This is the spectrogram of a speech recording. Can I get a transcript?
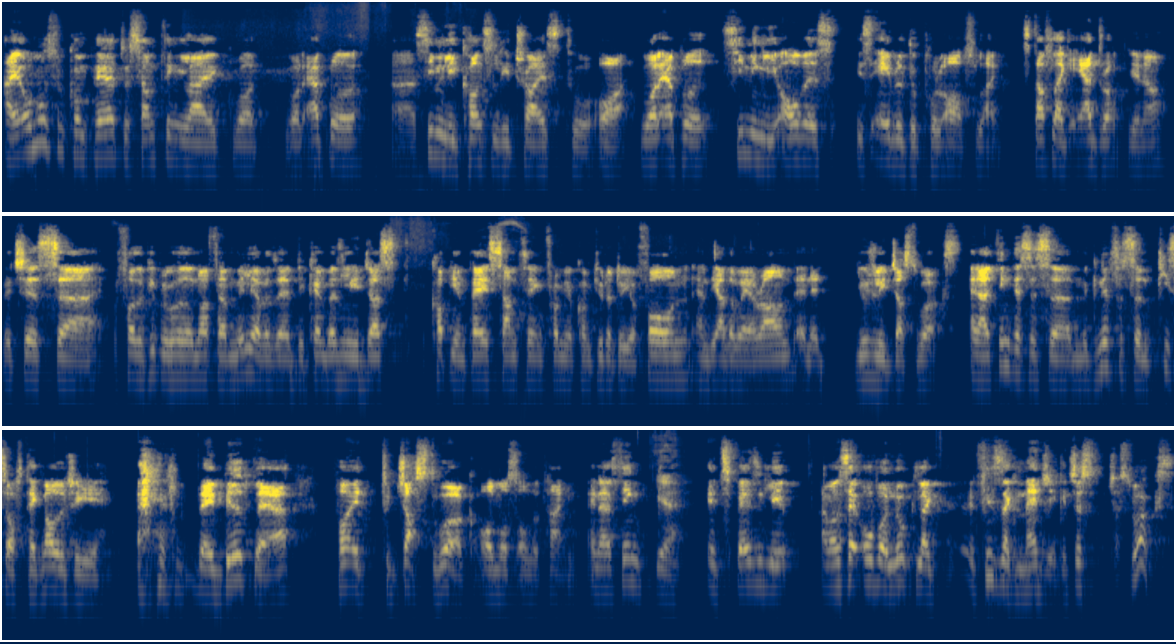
i almost would compare to something like what what apple uh, seemingly constantly tries to, or what Apple seemingly always is able to pull off, like stuff like AirDrop, you know, which is uh, for the people who are not familiar with it, you can basically just copy and paste something from your computer to your phone and the other way around, and it usually just works. And I think this is a magnificent piece of technology they built there for it to just work almost all the time. And I think yeah. it's basically, I want to say overlooked, like it feels like magic. It just just works,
